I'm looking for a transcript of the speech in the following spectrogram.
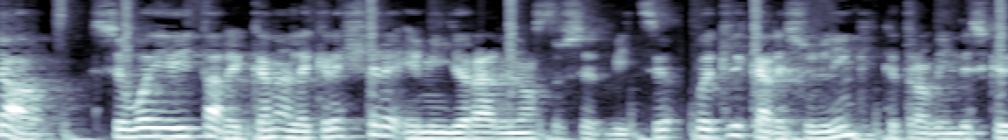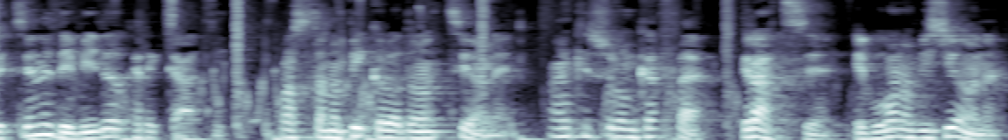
Ciao, se vuoi aiutare il canale a crescere e migliorare il nostro servizio, puoi cliccare sul link che trovi in descrizione dei video caricati. Basta una piccola donazione, anche solo un caffè. Grazie e buona visione!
